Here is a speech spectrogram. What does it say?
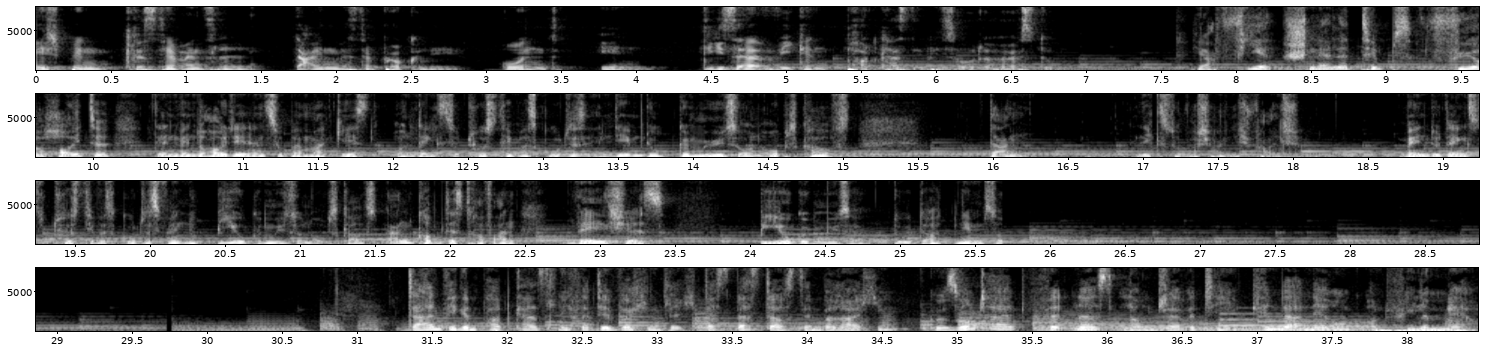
Ich bin Christian Wenzel, dein Mr. Broccoli und in dieser Vegan Podcast Episode hörst du ja, vier schnelle Tipps für heute. Denn wenn du heute in den Supermarkt gehst und denkst, du tust dir was Gutes, indem du Gemüse und Obst kaufst, dann liegst du wahrscheinlich falsch. Wenn du denkst, du tust dir was Gutes, wenn du Biogemüse und Obst kaufst, dann kommt es darauf an, welches Biogemüse du dort nimmst. Dein Vegan Podcast liefert dir wöchentlich das Beste aus den Bereichen Gesundheit, Fitness, Longevity, Kinderernährung und vielem mehr.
